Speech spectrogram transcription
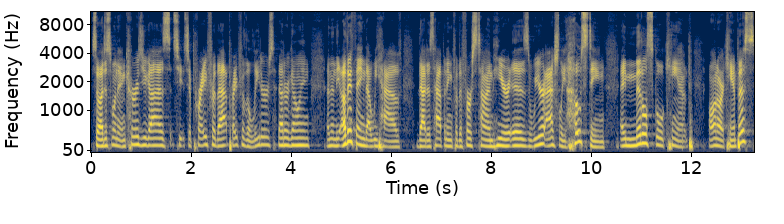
So I just want to encourage you guys to, to pray for that, pray for the leaders that are going. And then the other thing that we have that is happening for the first time here is we are actually hosting a middle school camp on our campus.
